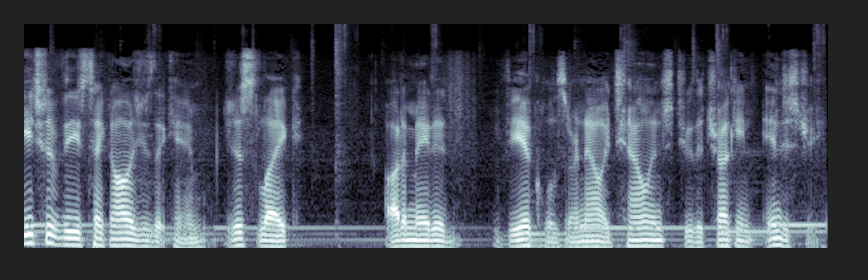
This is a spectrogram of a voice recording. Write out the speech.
each of these technologies that came, just like automated vehicles are now a challenge to the trucking industry,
